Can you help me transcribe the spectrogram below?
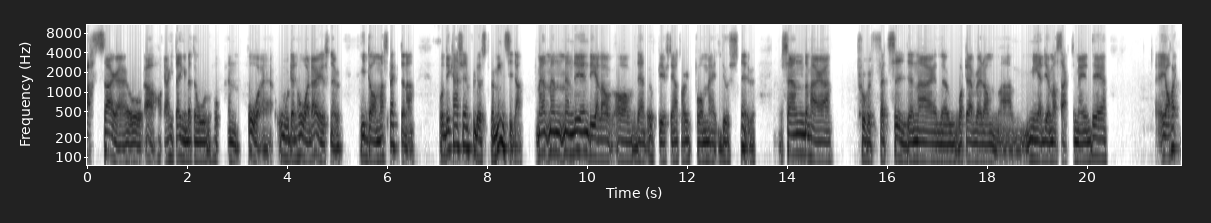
vassare och ja, jag hittar inget bättre ord än, ord än hårdare just nu i de aspekterna. Och det kanske är en förlust från min sida. Men, men, men det är en del av, av den uppgiften jag har tagit på mig just nu. Sen de här profetiorna eller whatever de uh, medium har sagt till mig. Det, jag, har,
